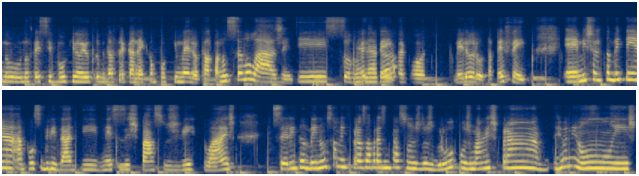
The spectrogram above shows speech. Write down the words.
no, no Facebook e no YouTube da Frecaneca um pouquinho melhor, que ela está no celular, gente. Isso, Melhorou? perfeito agora. Melhorou, tá perfeito. É, Michele também tem a, a possibilidade de, nesses espaços virtuais, serem também não somente para as apresentações dos grupos, mas para reuniões,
